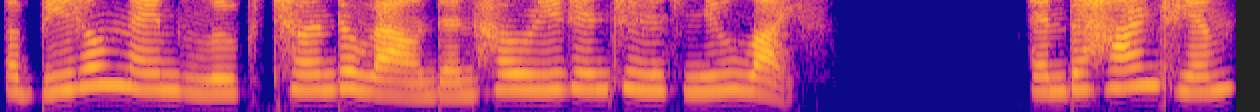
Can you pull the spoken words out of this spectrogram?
A beetle named Luke turned around and hurried into his new life. And behind him,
